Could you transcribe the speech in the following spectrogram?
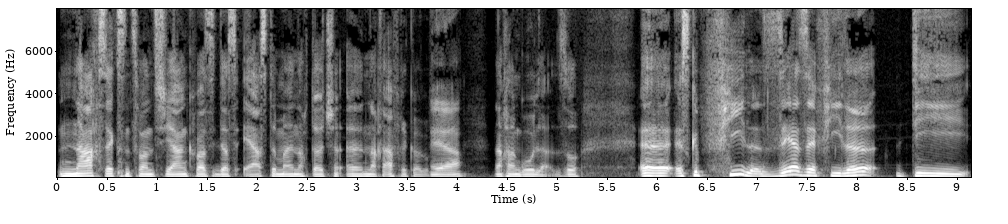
nach 26 Jahren quasi das erste Mal nach Deutschland, äh, nach Afrika gekommen Ja. nach Angola. So, äh, es gibt viele, sehr, sehr viele, die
